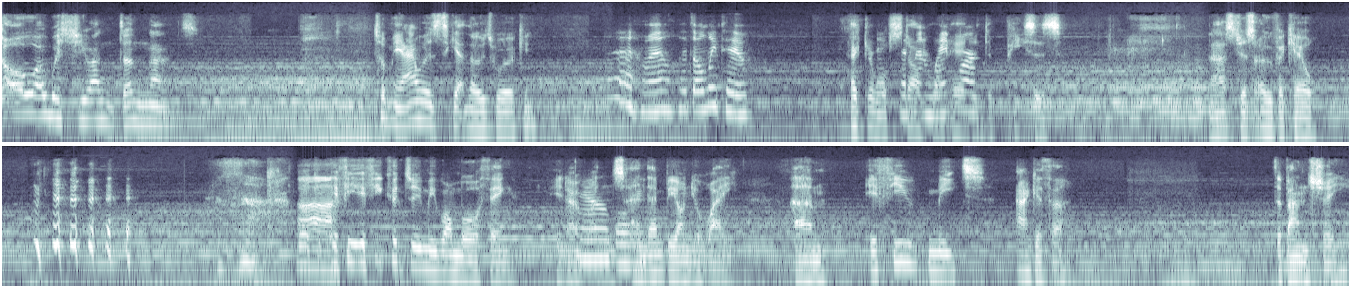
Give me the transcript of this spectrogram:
Oh, I wish you hadn't done that. Took me hours to get those working. Eh, well, it's only two. Hector will It could've stomp been one way head more. into pieces. That's just overkill. Look, Uh, if you if you could do me one more thing, you know, Oh, and, and then be on your way. Um, if you meet Agatha, the Banshee,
